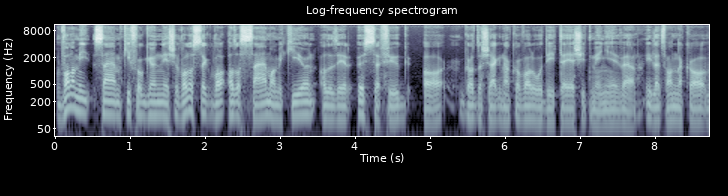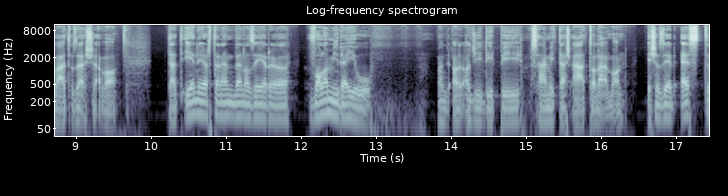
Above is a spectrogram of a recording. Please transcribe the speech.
valami szám ki fog jönni, és valószínűleg az a szám, ami kijön, az azért összefügg a gazdaságnak a valódi teljesítményével, illetve annak a változásával. Tehát ilyen értelemben azért valamire jó a GDP számítás általában és azért ezt,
